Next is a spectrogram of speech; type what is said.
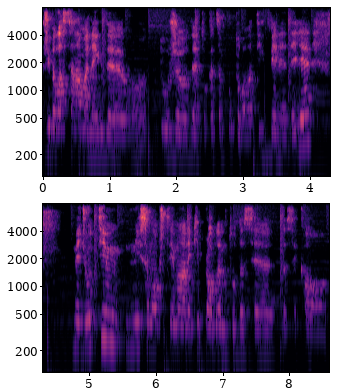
živela sama negde ono, duže od, eto, kad sam putovala tih dve nedelje. Međutim, nisam uopšte imala neki problem tu da se, da se kao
